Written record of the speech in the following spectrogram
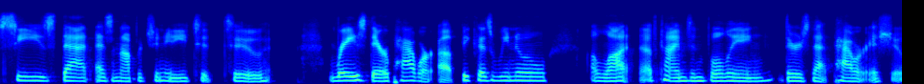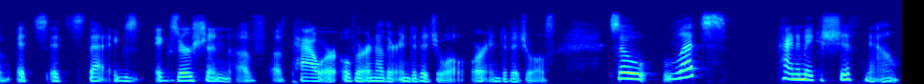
sees that as an opportunity to to raise their power up because we know a lot of times in bullying there's that power issue. It's it's that ex- exertion of of power over another individual or individuals. So let's kind of make a shift now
